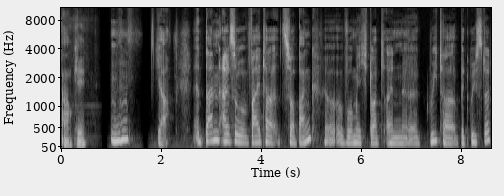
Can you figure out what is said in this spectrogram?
Ah, okay. mhm. Ja, dann also weiter zur Bank, äh, wo mich dort ein äh, Greeter begrüßte,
